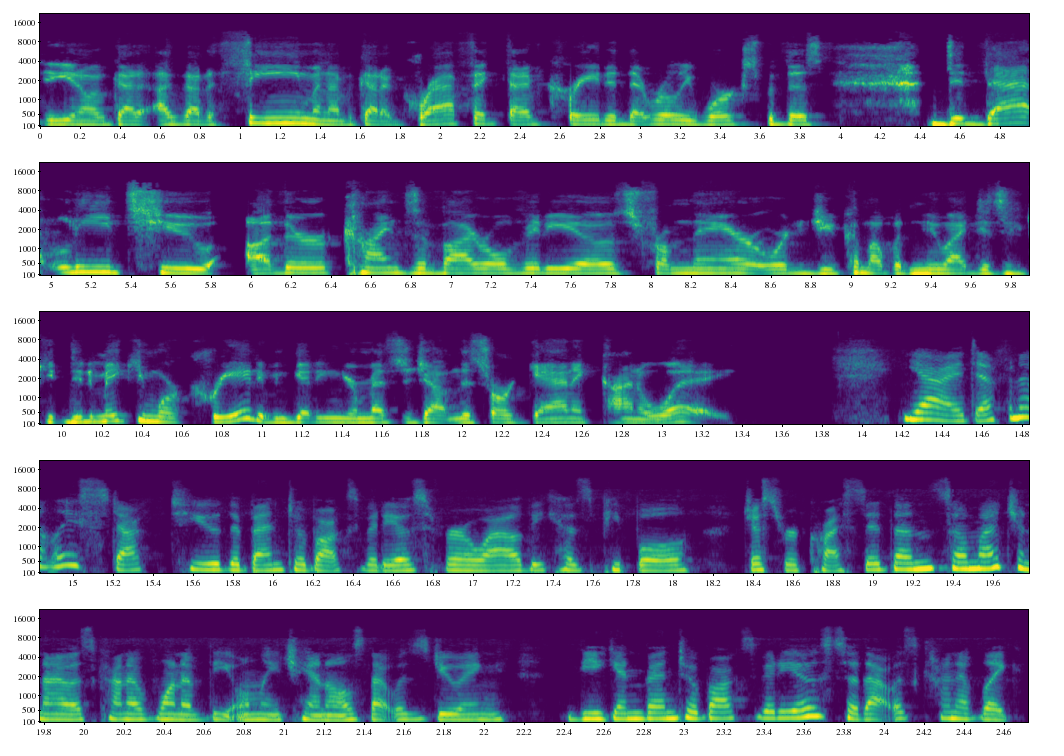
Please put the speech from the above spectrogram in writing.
you know, I've got, I've got a theme and I've got a graphic that I've created that really works with this. Did that lead to other kinds of viral videos from there? Or did you come up with new ideas? Did it make you more creative in getting your message out in this organic kind of way? Yeah, I definitely stuck to the bento box videos for a while because people just requested them so much. And I was kind of one of the only channels that was doing vegan bento box videos. So that was kind of like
